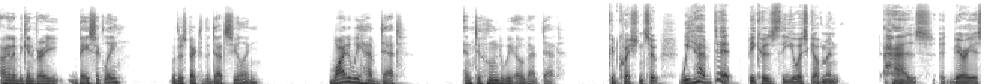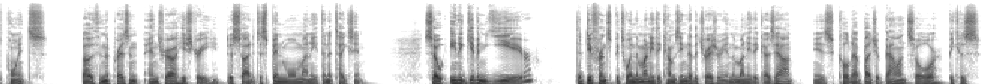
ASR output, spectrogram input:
I'm going to begin very basically with respect to the debt ceiling. Why do we have debt, and to whom do we owe that debt? Good question. So, we have debt because the US government has, at various points, both in the present and through our history, decided to spend more money than it takes in. So, in a given year, the difference between the money that comes into the Treasury and the money that goes out is called our budget balance, or because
